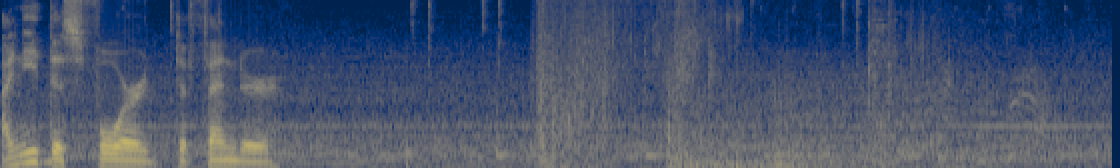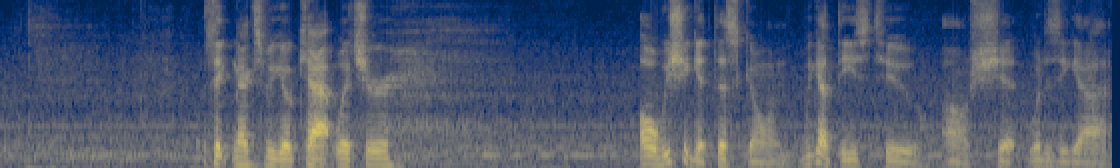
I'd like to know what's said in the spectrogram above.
I need this for defender. I think next we go Cat Witcher. Oh, we should get this going. We got these two. Oh shit, what does he got?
